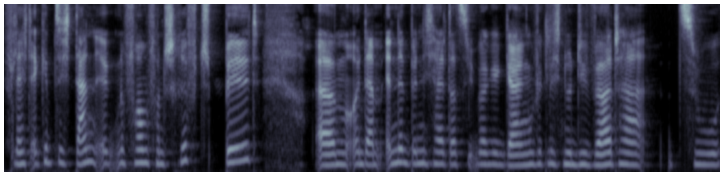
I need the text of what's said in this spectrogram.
vielleicht ergibt sich dann irgendeine Form von Schriftbild. Ähm, und am Ende bin ich halt dazu übergegangen, wirklich nur die Wörter zu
